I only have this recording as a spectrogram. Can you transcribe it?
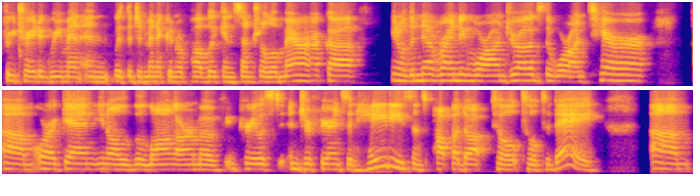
Free Trade Agreement, and with the Dominican Republic in Central America you know, the never ending war on drugs, the war on terror, um, or again, you know, the long arm of imperialist interference in Haiti since Papa Doc till till today. Um,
